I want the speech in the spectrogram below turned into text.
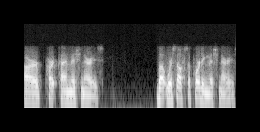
are part time missionaries, but we're self supporting missionaries.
